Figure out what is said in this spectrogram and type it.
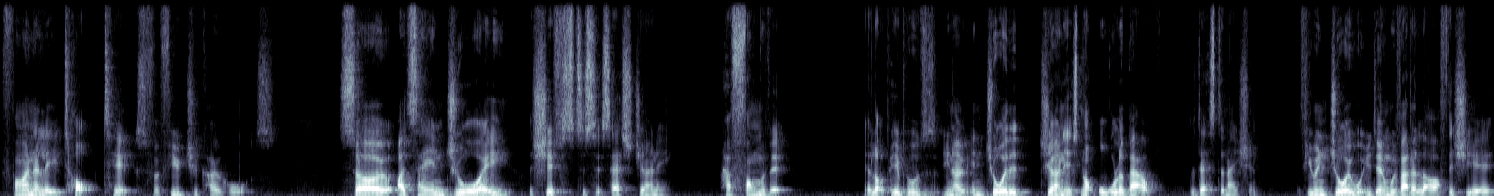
finally, top tips for future cohorts. So I'd say enjoy the shifts to success journey. Have fun with it. A lot of people, you know, enjoy the journey. It's not all about the destination. If you enjoy what you're doing, we've had a laugh this year.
